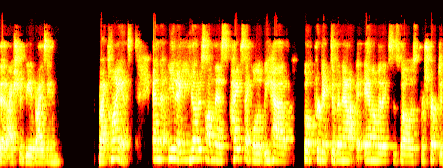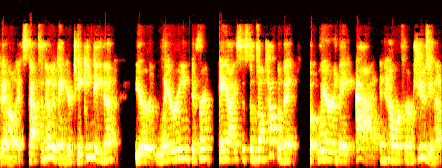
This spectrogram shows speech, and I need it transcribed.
that i should be advising my clients. And you know you notice on this hype cycle that we have both predictive ana- analytics as well as prescriptive analytics. That's another thing. You're taking data you're layering different ai systems on top of it but where are they at and how are firms using them?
